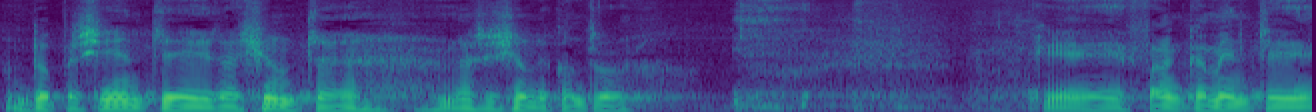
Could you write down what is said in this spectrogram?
do presidente da Xunta na sesión de control que francamente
